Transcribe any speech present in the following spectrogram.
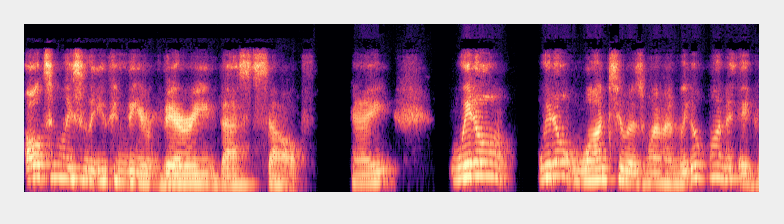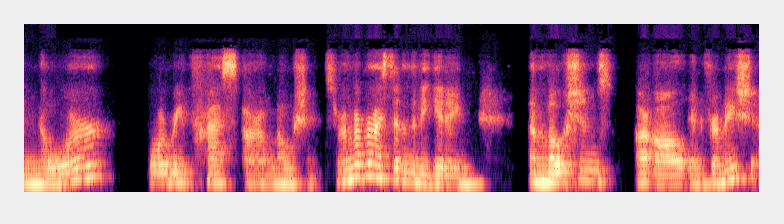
ultimately so that you can be your very best self okay? We don't we don't want to as women we don't want to ignore or repress our emotions. Remember i said in the beginning emotions are all information.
